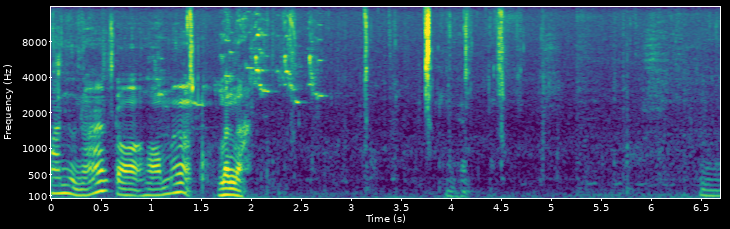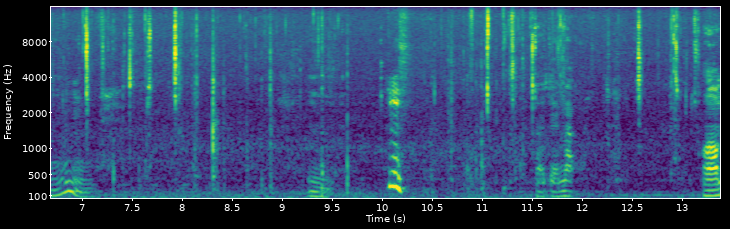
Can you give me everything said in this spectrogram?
มันอยู่นะต่อหอมมากมันอะนะครับอืมอืมสะใจมาก หอม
